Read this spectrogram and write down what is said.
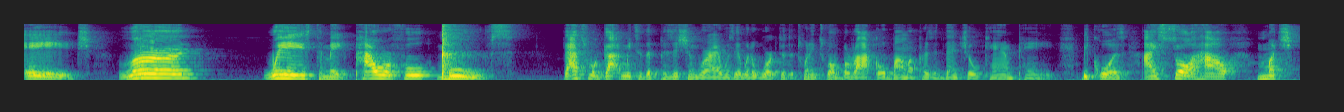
age. Learn ways to make powerful moves. That's what got me to the position where I was able to work through the 2012 Barack Obama presidential campaign because I saw how much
